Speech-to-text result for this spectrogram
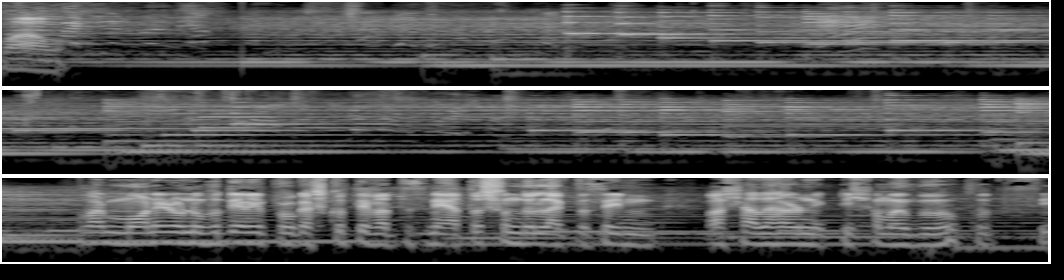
ওয়াও আমার মনের অনুভূতি আমি প্রকাশ করতে পারতেছি না। এত সুন্দর লাগতেছে অসাধারণ একটি সময় উপভোগ করতেছি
